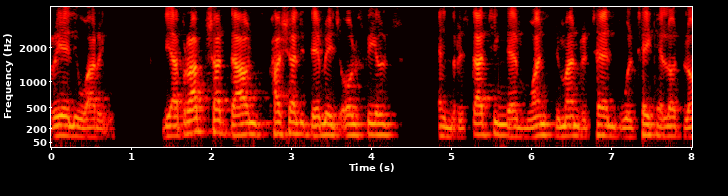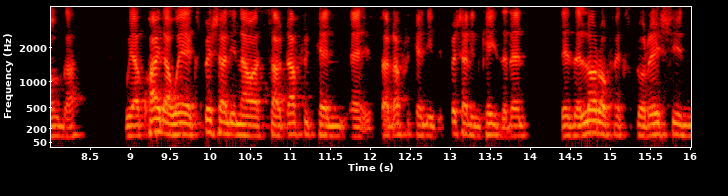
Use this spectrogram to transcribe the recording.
really worrying. The abrupt shutdowns partially damage all fields and restarting them once demand returns will take a lot longer. We are quite aware, especially in our South African, uh, South African, especially in KZN, there's a lot of exploration.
